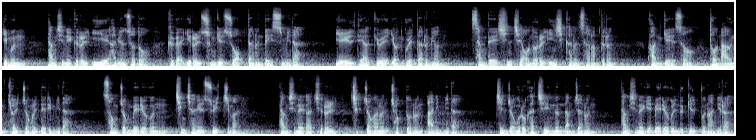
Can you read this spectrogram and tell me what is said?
힘은 당신이 그를 이해하면서도 그가 이를 숨길 수 없다는 데 있습니다. 예일 대학교의 연구에 따르면 상대의 신체 언어를 인식하는 사람들은 관계에서 더 나은 결정을 내립니다. 성적 매력은 칭찬일 수 있지만 당신의 가치를 측정하는 척도는 아닙니다. 진정으로 가치 있는 남자는 당신에게 매력을 느낄 뿐 아니라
